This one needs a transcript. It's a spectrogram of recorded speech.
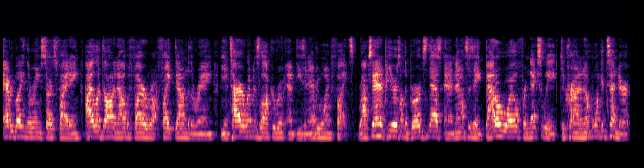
everybody in the ring starts fighting. Isla Dawn and Alba Fyre fight down to the ring. The entire women's locker room empties and everyone fights. Roxanne appears on the bird's nest and announces a battle royal for next week to crown a number one contender,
